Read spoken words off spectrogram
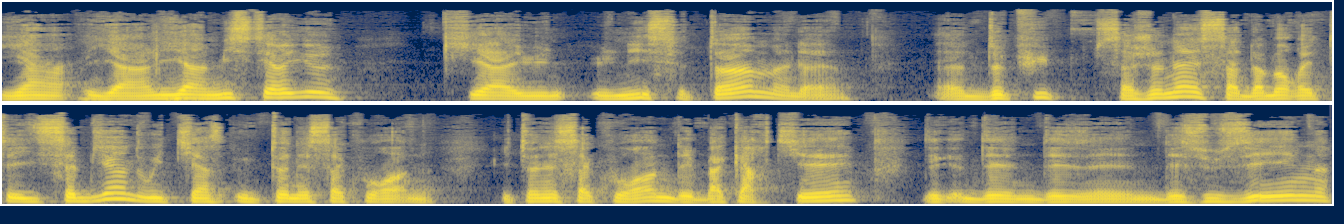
Il y a, un- il y a un lien mystérieux qui a uni, uni cet homme euh, depuis sa jeunesse. Ça a d'abord été, il sait bien d'où il, tient- où il tenait sa couronne. Il tenait sa couronne des bas quartiers, des, des- des- des usines,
